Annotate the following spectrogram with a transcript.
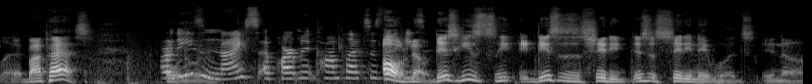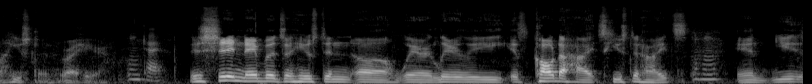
let it bypass. Are these nice apartment complexes? that Oh no! This he's he, this is a shitty. This is city neighborhoods in uh, Houston right here. Okay. There's shitty neighborhoods in Houston uh, where literally it's called the Heights, Houston Heights, Mhm. and you,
